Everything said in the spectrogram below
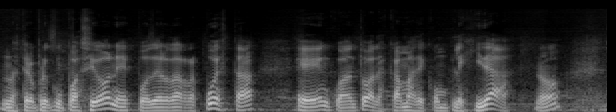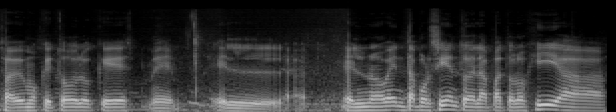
nuestra preocupación es poder dar respuesta en cuanto a las camas de complejidad. ¿no? Sabemos que todo lo que es eh, el el 90% de la patología,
